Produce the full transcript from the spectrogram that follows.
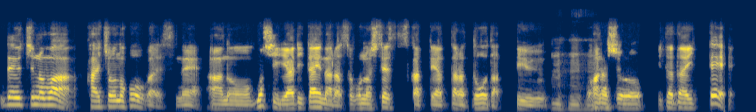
で、うちのまあ会長の方がですね、あの、もしやりたいならそこの施設使ってやったらどうだっていうお話をいただいて、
